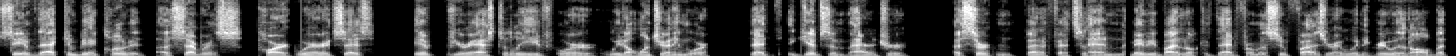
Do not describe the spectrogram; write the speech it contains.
see if that can be included a severance part where it says if you're asked to leave or we don't want you anymore, that it gives the manager a certain benefits. And maybe if I looked at that from a supervisor, I wouldn't agree with it all, but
